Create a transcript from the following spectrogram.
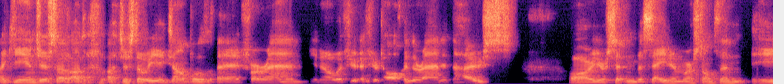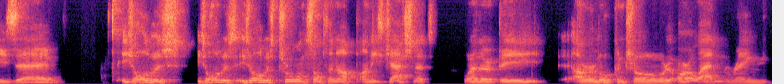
again, just a, a, just a wee example uh, for Ryan. You know, if you if you're talking to Ryan in the house, or you're sitting beside him or something, he's uh, he's always he's always he's always throwing something up and he's catching it, whether it be a remote control or a wedding ring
